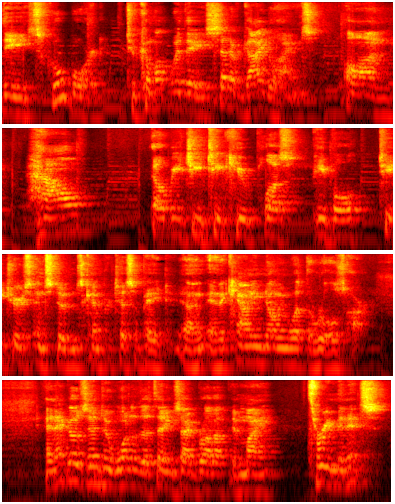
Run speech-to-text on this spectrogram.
the school board to come up with a set of guidelines on how LGBTQ plus people, teachers, and students can participate in, in the county, knowing what the rules are. And that goes into one of the things I brought up in my three minutes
